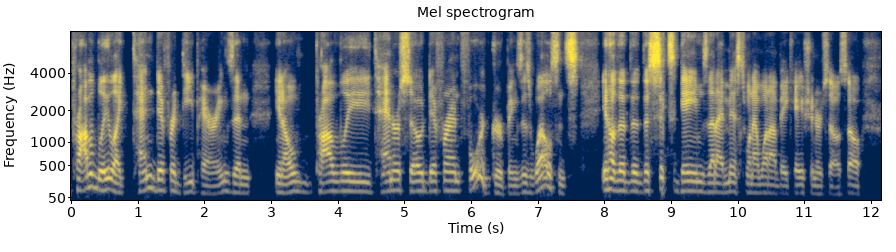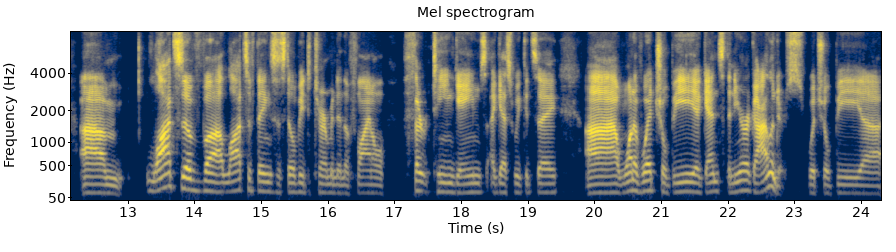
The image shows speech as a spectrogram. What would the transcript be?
probably like 10 different D pairings and you know, probably 10 or so different forward groupings as well since you know the the, the six games that I missed when I went on vacation or so. So um lots of uh lots of things to still be determined in the final 13 games, I guess we could say uh, one of which will be against the New York Islanders, which will be, uh,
